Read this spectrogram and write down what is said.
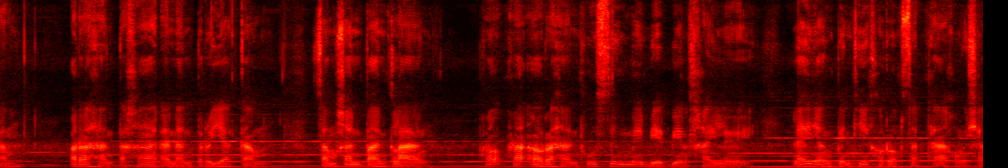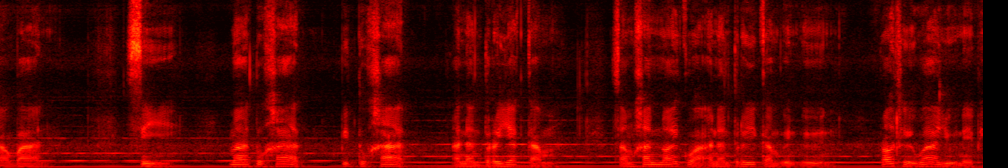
3. อรหันตฆาตอนันตริยกรรมสำคัญปานกลาง เพราะพระอรหันต์ผู้ซึ่งไม่เบียดเบียนใครเลย และยังเป็นที่เคารพศรัทธาของชาวบ้าน 4. มาตุคาตปิตุคาตอนันตริยกรรมสำคัญน้อยกว่าอนันตริยกรรมอื่น ๆ เพราะถือว่าอยู่ในเพ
